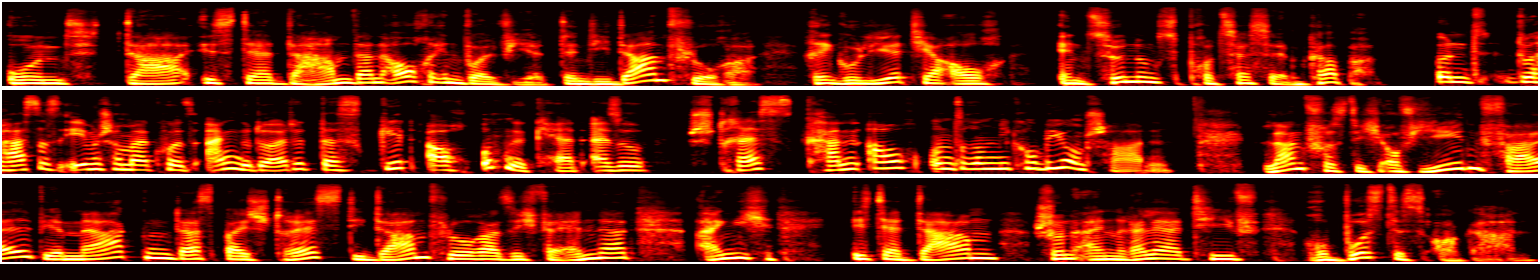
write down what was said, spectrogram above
Und da ist der Darm dann auch involviert, denn die Darmflora reguliert ja auch Entzündungsprozesse im Körper. Und du hast es eben schon mal kurz angedeutet, das geht auch umgekehrt. Also Stress kann auch unserem Mikrobiom schaden. Langfristig auf jeden Fall. Wir merken, dass bei Stress die Darmflora sich verändert. Eigentlich ist der Darm schon ein relativ robustes Organ.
